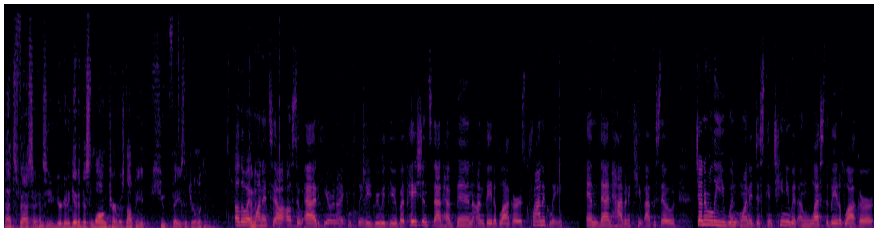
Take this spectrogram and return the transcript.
That's fascinating. So you- you're going to get at this long term. It's not the acute phase that you're looking at. Although I And- wanted to also add here, and I completely agree with you, but patients that have been on beta blockers chronically and then have an acute episode, generally you wouldn't want to discontinue it unless the beta blocker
